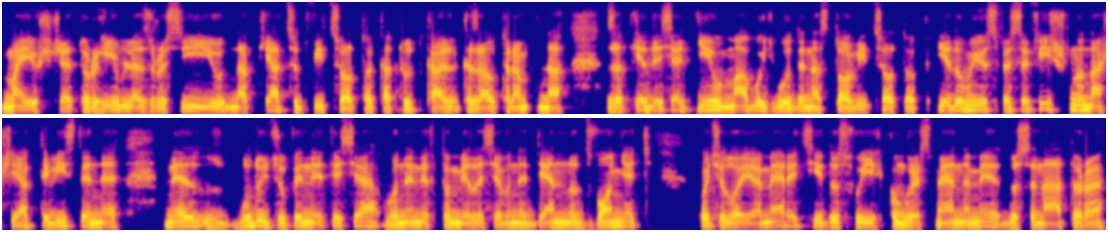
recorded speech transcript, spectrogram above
мають ще торгівля з Росією на 500%, А тут казав Трамп на за 50 днів, мабуть, буде на 100%. Я думаю, специфічно наші активісти не, не будуть зупинитися. Вони не втомилися. Вони денно дзвонять по цілої Америці до своїх конгресменами, до сенатора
